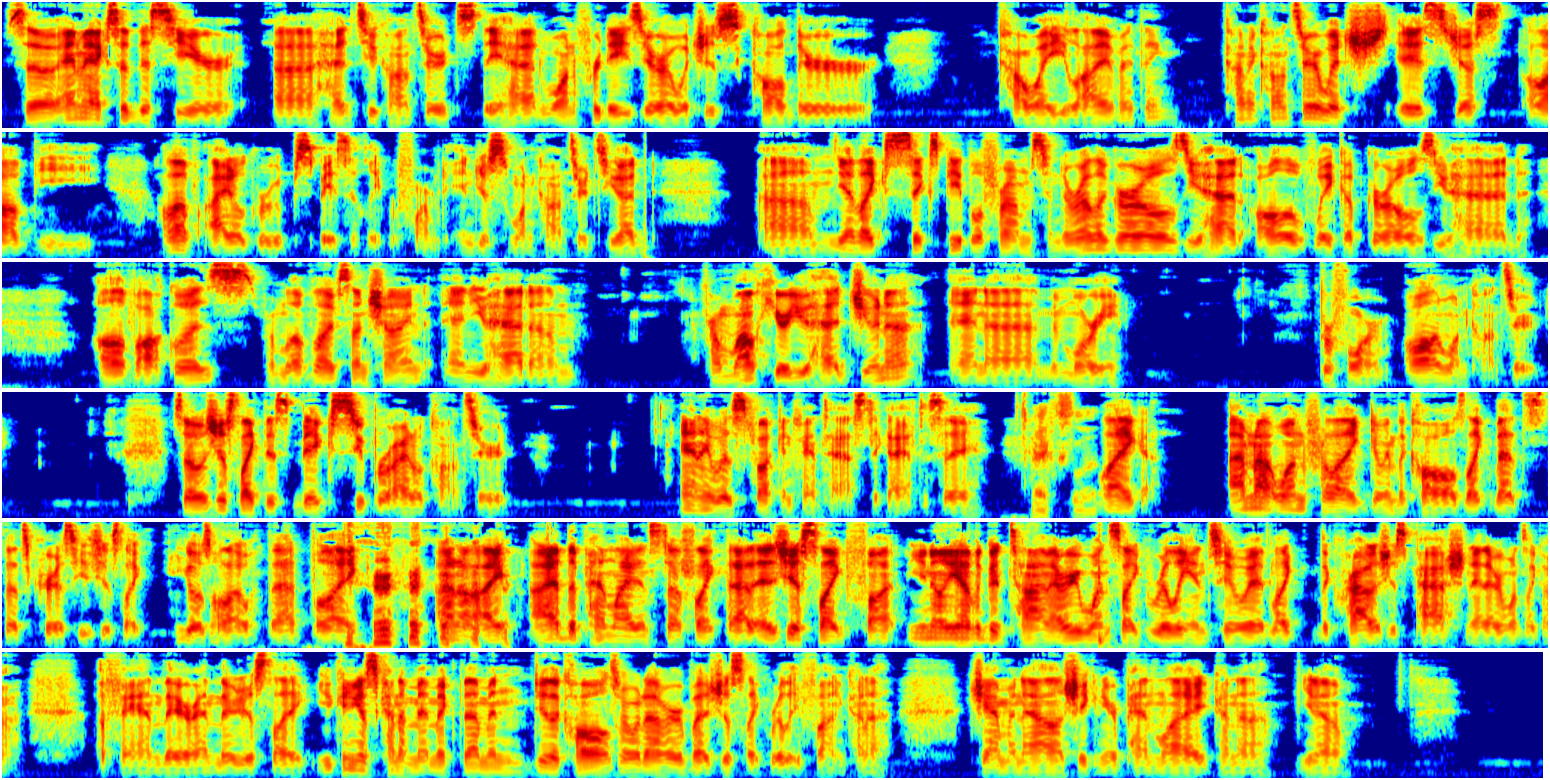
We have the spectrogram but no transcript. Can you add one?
So, Anime Expo this year uh, had two concerts. They had one for Day Zero, which is called their Kawaii Live, I think, kind of concert, which is just a lot of the a lot of idol groups basically performed in just one concert. So you had um, you had like six people from Cinderella Girls, you had all of Wake Up Girls, you had all of Aqours from Love Live Sunshine, and you had um, from Valkyrie you had Juna and uh, Memori perform all in one concert. So it was just like this big super idol concert. And it was fucking fantastic, I have to say. Excellent. Like I'm not one for like doing the calls. Like that's that's Chris. He's just like he goes all out with that. But like I don't know. I I had the pen light and stuff like that. It's just like fun. You know, you have a good time. Everyone's like really into it. Like the crowd is just passionate. Everyone's like a a fan there, and they're just like you can just kind of mimic them and do the calls or whatever. But it's just like really fun, kind of jamming out, shaking your pen light, kind of you know,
